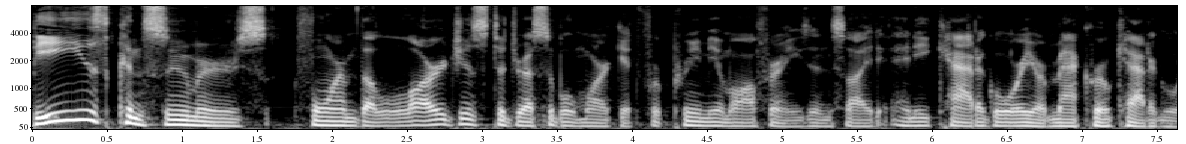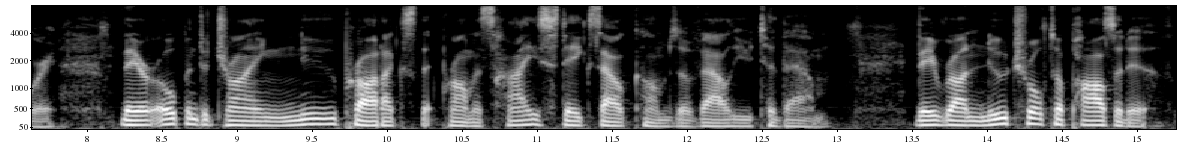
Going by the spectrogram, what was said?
These consumers form the largest addressable market for premium offerings inside any category or macro category. They are open to trying new products that promise high stakes outcomes of value to them. They run neutral to positive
